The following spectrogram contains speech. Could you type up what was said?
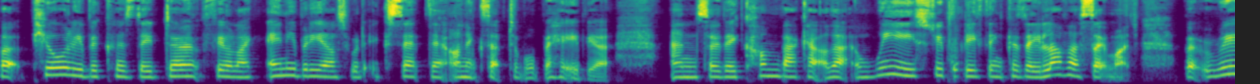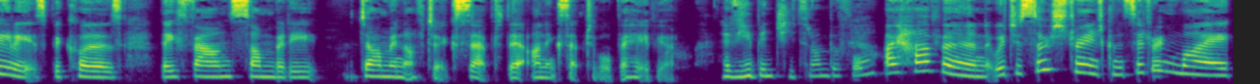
but purely because they don't feel like anybody else would accept their unacceptable behavior. And so they come back out of that. And we stupidly think because they love us so much, but really it's because they found somebody dumb enough to accept their unacceptable behavior. Have you been cheated on before? I haven't, which is so strange considering my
